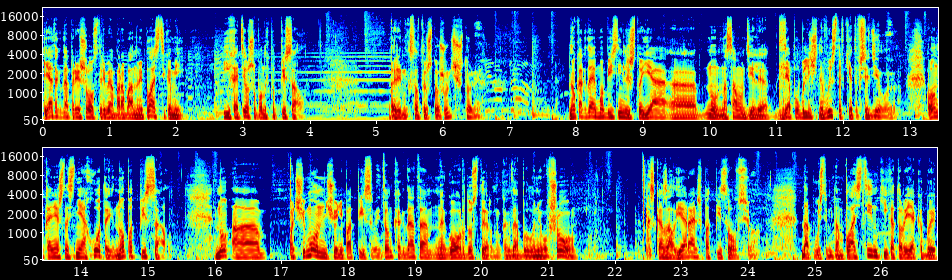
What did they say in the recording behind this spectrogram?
Я тогда пришел с тремя барабанными пластиками и хотел, чтобы он их подписал. Ринг сказал, ты что, шутишь, что ли? Но когда ему объяснили, что я, э, ну, на самом деле, для публичной выставки это все делаю, он, конечно, с неохотой, но подписал. Ну, а почему он ничего не подписывает? Он когда-то Говарду Стерну, когда был у него в шоу, сказал, я раньше подписывал все. Допустим, там пластинки, которые якобы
